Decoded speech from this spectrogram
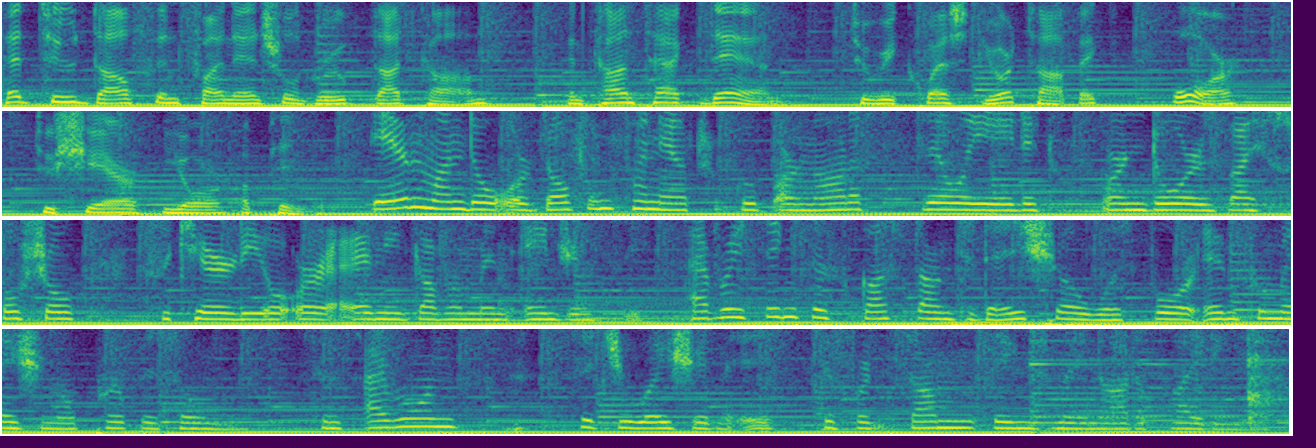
head to dolphinfinancialgroup.com and contact Dan to request your topic or to share your opinion. Dan Mundo or Dolphin Financial Group are not affiliated or endorsed by Social Security or any government agency. Everything discussed on today's show was for informational purpose only. Since everyone's situation is different, some things may not apply to you.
